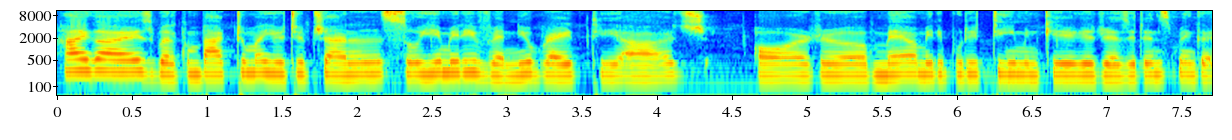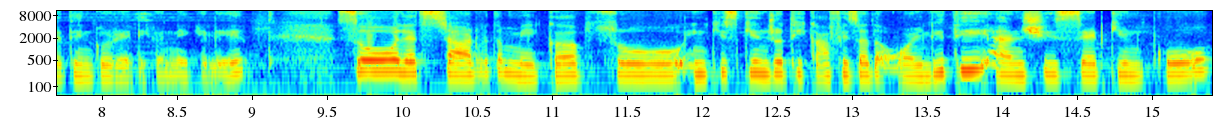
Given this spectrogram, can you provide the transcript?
Hi guys welcome back to my YouTube channel so ये मेरी वेन्यू ब्राइड थी आज और uh, मैं और मेरी पूरी टीम इनके रेजिडेंस में गए थे इनको रेडी करने के लिए। So let's start with the makeup so इनकी स्किन जो थी काफ़ी ज़्यादा ऑयली थी एंड शी सेट कि उनको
